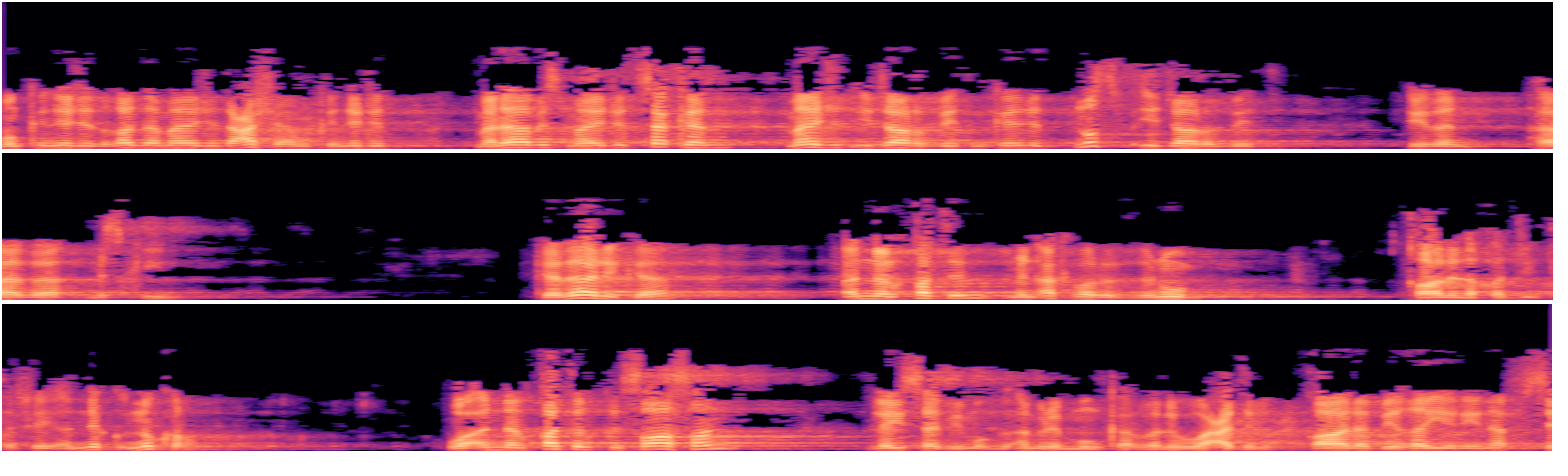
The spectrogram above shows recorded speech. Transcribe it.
ممكن يجد غدا ما يجد عشاء ممكن يجد ملابس ما يجد سكن ما يجد إيجار البيت يمكن يجد نصف إيجار البيت. إذا هذا مسكين. كذلك أن القتل من أكبر الذنوب. قال لقد جئت شيئا نكرا. وأن القتل قصاصا ليس بأمر منكر بل هو عدل. قال بغير نفس.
